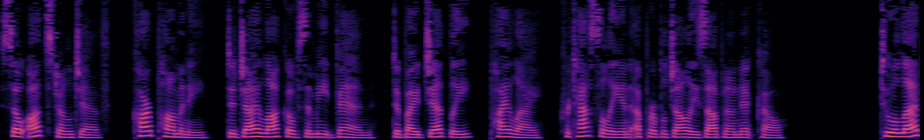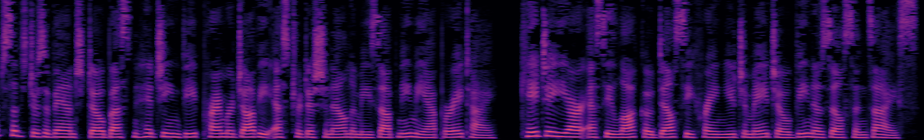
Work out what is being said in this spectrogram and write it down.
So odstreljev, kar pomani, dejai lakov zamit ven, debaj jedli, pilai, kratasili and uprabljali zobno nitko. To alaj substrzavanje do bust hijin v primer javi s traditionalnimi zobnimi apparati, kjer se lako delsi hrain ujamajo vino zilsen zis.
